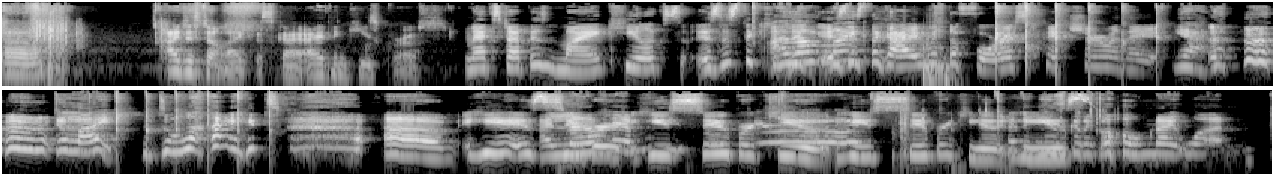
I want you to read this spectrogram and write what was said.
Uh, I just don't like this guy. I think he's gross. next up is Mike. He looks. Is this the? I the- love is Mike. this the guy with the forest picture when they? Yeah, Delight, delight. Um, he is I love super. him. He's, He's so super cute. cute. He's super cute. I think he's, he's, gonna go home night one.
